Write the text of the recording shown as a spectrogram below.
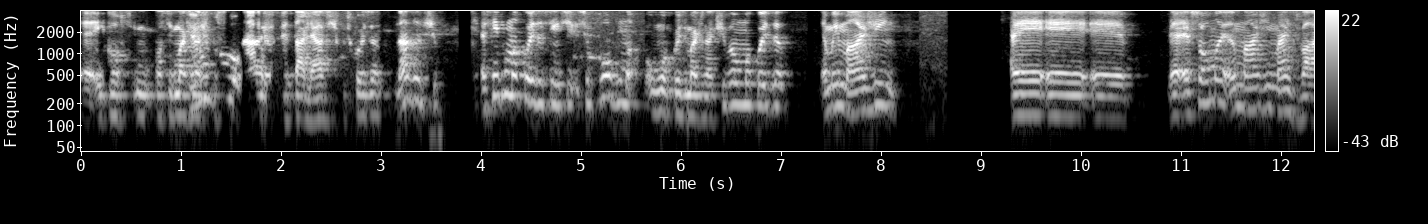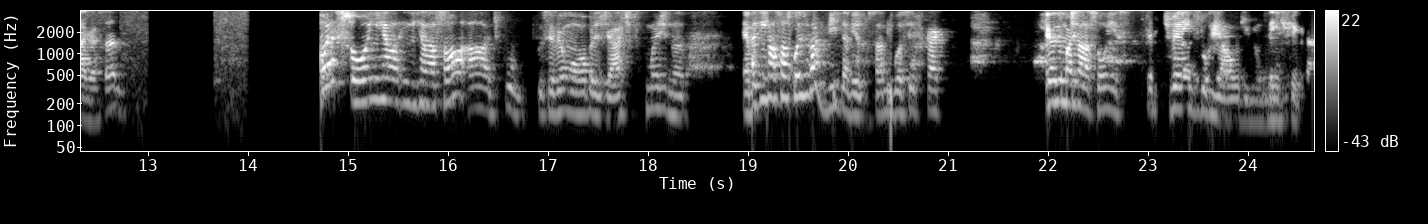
É, eu consigo, consigo imaginar, tipo, cenários detalhados, tipo de coisa. Nada tipo. É sempre uma coisa assim, se, se for alguma, alguma coisa imaginativa, é uma coisa. É uma imagem. É, é, é é, é só uma imagem mais vaga, sabe? Não é só em, em relação a, a, tipo, você vê uma obra de arte e fica imaginando. É mais em relação às coisas da vida mesmo, sabe? Você ficar tendo imaginações diferentes do real, digamos assim. Identificar.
